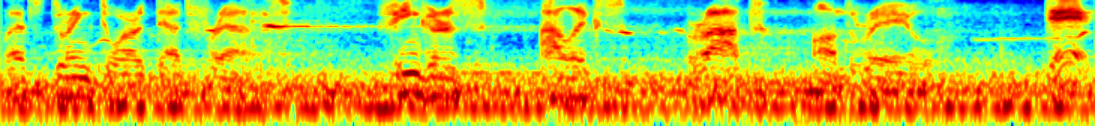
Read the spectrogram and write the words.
Let's drink to our dead friends. Fingers, Alex, Rat, and rail. Dead?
